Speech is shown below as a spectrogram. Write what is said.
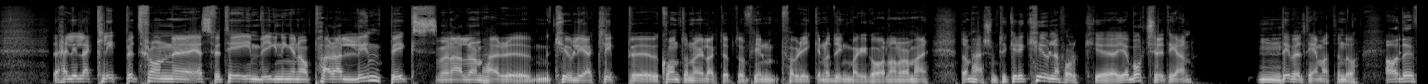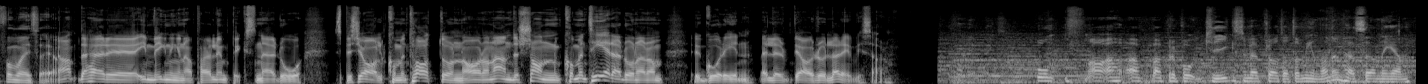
det här lilla klippet från eh, SVT, invigningen av Paralympics, men alla de här eh, kuliga klippkontona har ju lagt upp, de Filmfabriken och Dyngbaggegalan och de här. De här som tycker det är kul när folk eh, gör bort sig lite grann. Mm. Det är väl temat ändå. Ja, det får man ju säga. Ja, det här är invigningen av Paralympics när då specialkommentatorn Aron Andersson kommenterar då när de går in, eller ja, rullar i vissa av dem. Och, ja, apropå krig som vi har pratat om innan den här sändningen.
